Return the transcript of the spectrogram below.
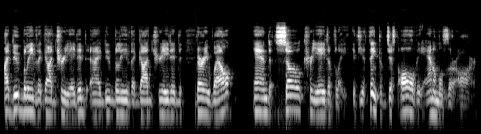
I do believe that God created, I do believe that God created very well and so creatively. If you think of just all the animals there are,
